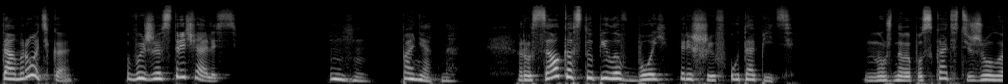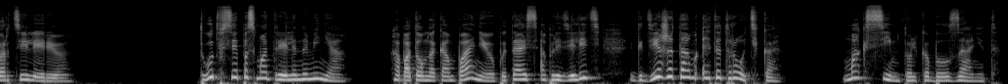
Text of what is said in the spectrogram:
«Там Родька. Вы же встречались». «Угу, понятно». Русалка вступила в бой, решив утопить. Нужно выпускать тяжелую артиллерию. Тут все посмотрели на меня, а потом на компанию, пытаясь определить, где же там этот Родька. Максим только был занят.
